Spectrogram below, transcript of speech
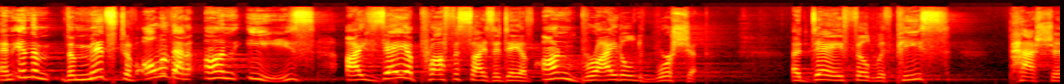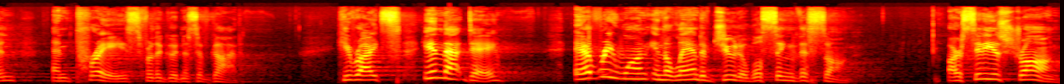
And in the, the midst of all of that unease, Isaiah prophesies a day of unbridled worship, a day filled with peace, passion, and praise for the goodness of God. He writes, In that day, everyone in the land of Judah will sing this song Our city is strong.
